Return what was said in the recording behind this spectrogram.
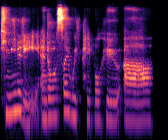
community and also with people who are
